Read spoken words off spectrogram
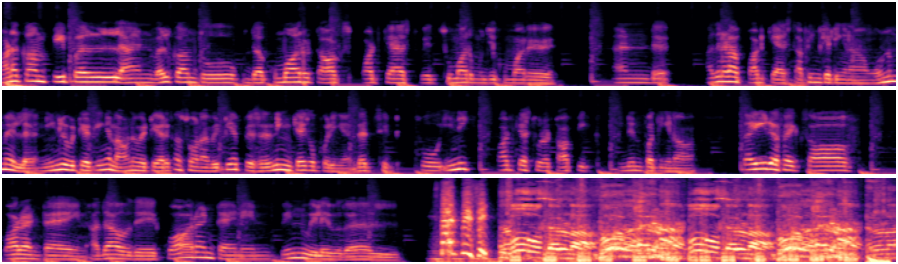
வணக்கம் people and welcome to the Kumar talks podcast with சுமார் முஞ்சி குமார் அண்டு அதனடா பாட்காஸ்ட் அப்படின்னு கேட்டிங்கன்னா ஒன்றுமே இல்லை. நீங்களும் வெட்டியாக இருக்கீங்க நானும் வெட்டியாக இருக்கேன். ஸோ நான் வெட்டியாக பேசுறது நீங்கள் கேட்க போகிறீங்க தட்ஸ் இட் ஸோ இன்னைக்கு பாட்காஸ்டோட டாபிக் என்னென்னு பார்த்தீங்கன்னா சைடு எஃபெக்ட்ஸ் ஆஃப் குவாரண்டைன் அதாவது குவாரண்டைனின் பின் விளைவுகள். ஓ கருணா ஓ கருணா ஓ கருணா ஓ கருணா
